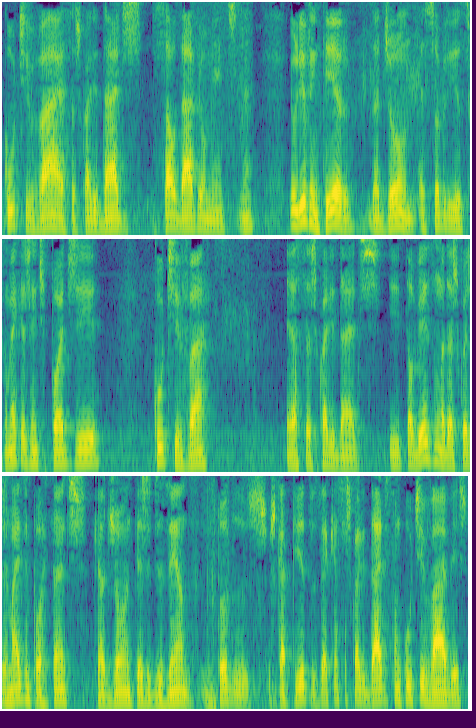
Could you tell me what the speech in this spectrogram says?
cultivar essas qualidades saudavelmente, né? E o livro inteiro da Joan é sobre isso. Como é que a gente pode cultivar essas qualidades? E talvez uma das coisas mais importantes que a Joan esteja dizendo em todos os capítulos é que essas qualidades são cultiváveis.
